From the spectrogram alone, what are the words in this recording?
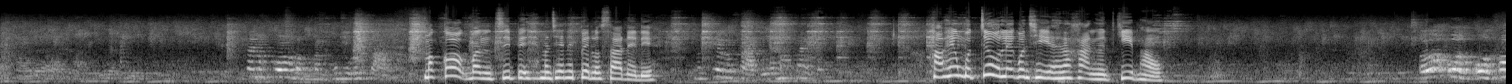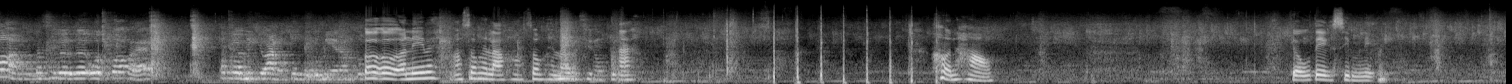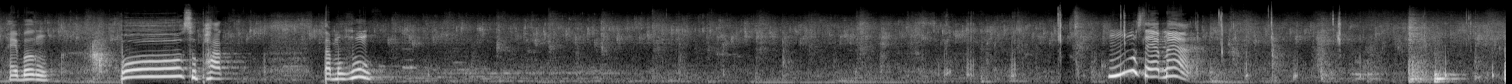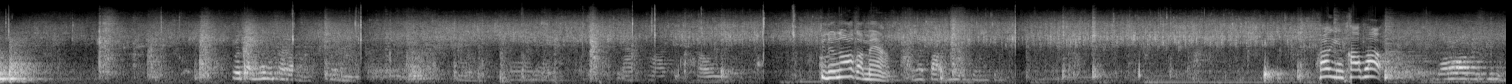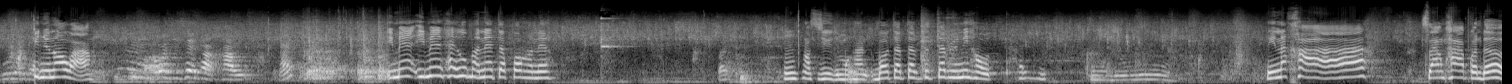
ใส่มะกอกมันคงรสชาติมะกอกมันสิเป็นมันเช็ดให้เป็นรสชาติไหนอยดิาแห้งบ่จื้อเลขบัญชีธนาคารเงินกีบเฮาเออโอนโอนข้อมันสิเออเออโอนข้อก็ได้เพราะว่ามีคิวอ่านของตุ้งก็มีอันนั้นตุ้งเออเอออันนี้ไหมเอาส่งให้เราเอาส่งให้เราบัญชีน้องตุ๊กอะเขินเฮาเดี๋ยวเตกซิมนี่ให้เบิ่งโอ้สุภักตำบังหุ่งอืมแซ่บแม่เราจำมุ่งสลับกินข้างนอกกับแม่มาปักมุ่งพ่อกินข้าวพ่อวอไปกินบุ้งกินอยู่นอกหวะเอาว่าสิใส่ขาเขาไปอีแม่อีแม่ถ่ายรูปมาแน่จับกล้องมาแน่ไป อืมเอาสิอยู่มองหันบอจับจับจับจับอยู่นี่เขาถ่าย นี่นะคะ สร้างภาพกันเด้อ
